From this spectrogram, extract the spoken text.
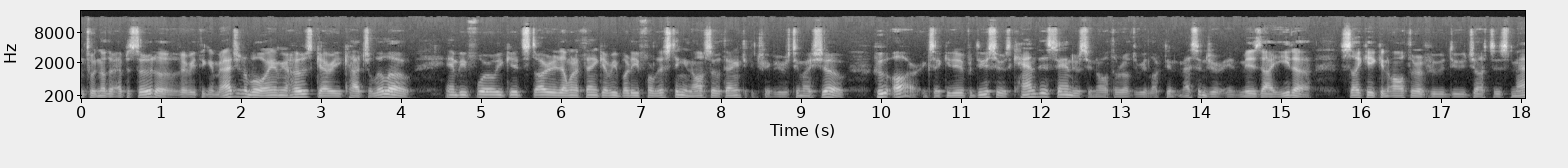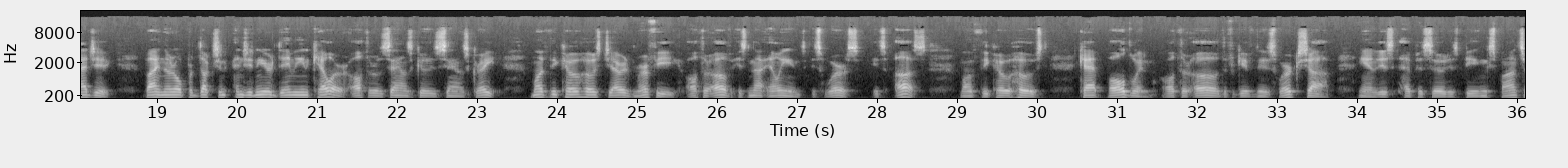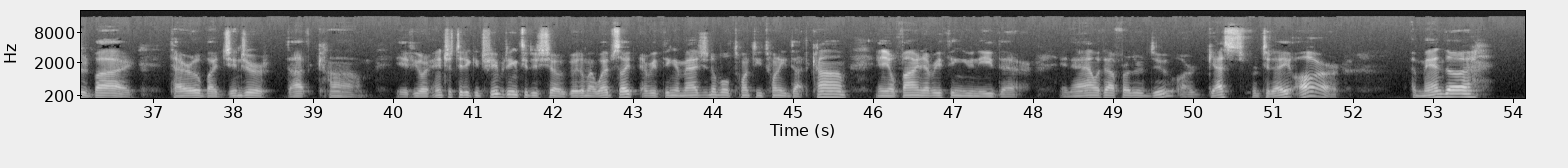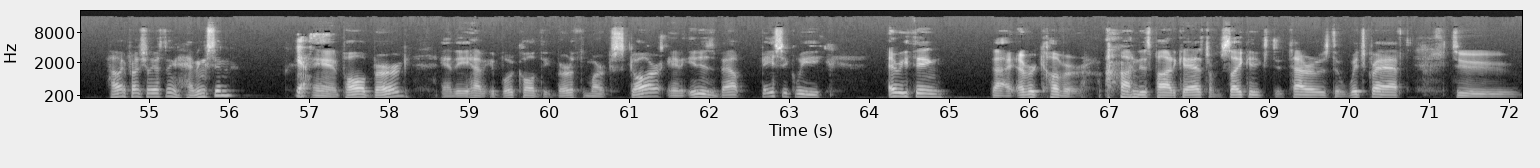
Everyone, to another episode of Everything Imaginable. I am your host, Gary Cacciolillo. And before we get started, I want to thank everybody for listening and also thank the contributors to my show, who are executive producers Candace Sanderson, author of The Reluctant Messenger, and Ms. Aida, psychic and author of Hoodoo Justice Magic, binaural production engineer Damian Keller, author of Sounds Good, Sounds Great, monthly co-host Jared Murphy, author of It's Not Aliens, It's Worse, It's Us, monthly co-host Kat Baldwin, author of The Forgiveness Workshop, and this episode is being sponsored by tarotbyginger.com. If you are interested in contributing to the show, go to my website, everythingimaginable2020.com, and you'll find everything you need there. And now, without further ado, our guests for today are Amanda, how do I pronounce your last name? Hemmingson? Yes. And Paul Berg. And they have a book called The Birthmark Scar, and it is about basically everything that I ever cover on this podcast, from psychics to tarots to witchcraft to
